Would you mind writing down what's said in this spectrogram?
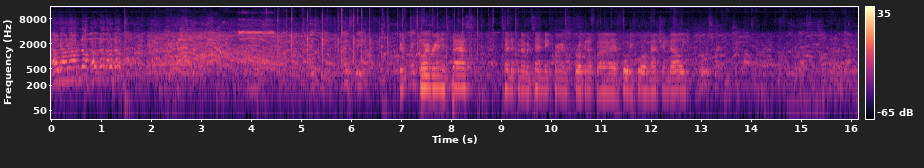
Out, out, out, and up, out, and up, out, and up. Nice D, nice D. Corey Brandon's pass, intended for number 10, Nick Burns, broken up by 44, Matt Tringali. No respect for you, Tringali. Down.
